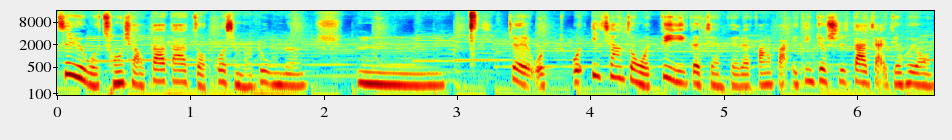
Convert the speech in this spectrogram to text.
至于我从从小到大走过什么路呢？嗯，对，我我印象中，我第一个减肥的方法，一定就是大家一定会用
